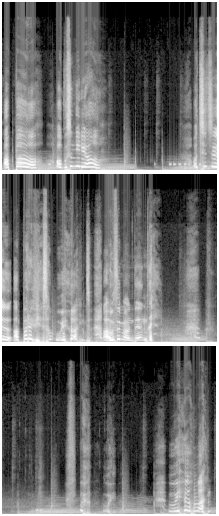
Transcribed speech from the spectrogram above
아빠, 아 무슨 일이야? 아 치즈 아빠를 위해서 우유 한 잔. 아 웃으면 안 되는데. 우유, 우유만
